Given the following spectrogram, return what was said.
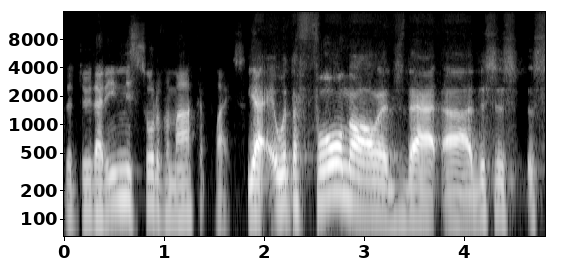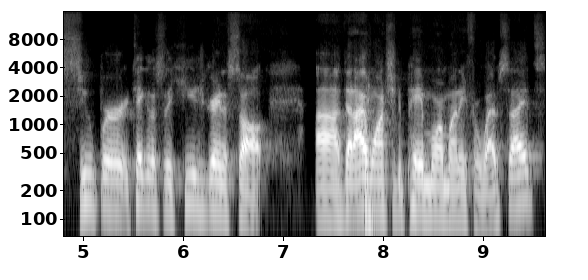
that do that in this sort of a marketplace? Yeah, with the full knowledge that uh, this is super, taking this with a huge grain of salt, uh, that I want you to pay more money for websites.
